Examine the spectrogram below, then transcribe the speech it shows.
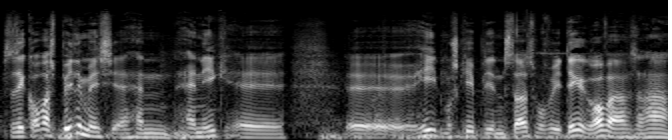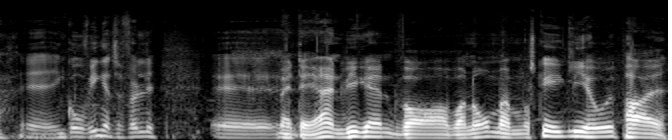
så det kan godt være spillemæssigt, at han, han ikke øh, øh, helt måske bliver den største profil. Det kan godt være, at han har øh, en god weekend selvfølgelig. Øh. Men det er en weekend, hvor, hvor nogen man måske ikke lige har udpeget,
